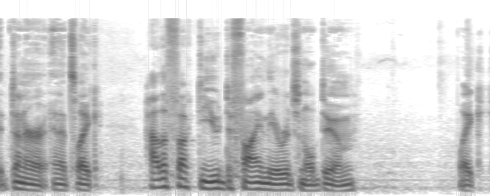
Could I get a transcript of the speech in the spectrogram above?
at dinner, and it's like, how the fuck do you define the original Doom? Like,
